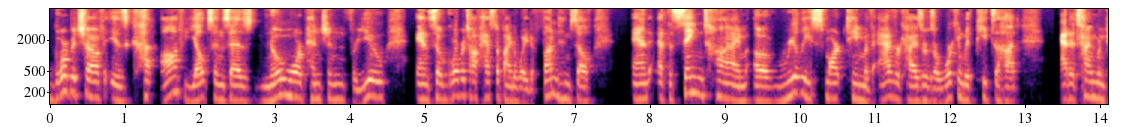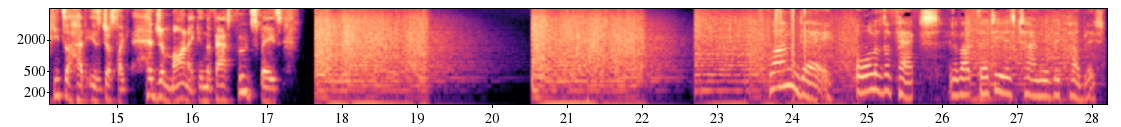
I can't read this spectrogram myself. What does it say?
Gorbachev is cut off. Yeltsin says, no more pension for you. And so Gorbachev has to find a way to fund himself. And at the same time, a really smart team of advertisers are working with Pizza Hut at a time when Pizza Hut is just like hegemonic in the fast food space. One day, all of the facts in about 30 years' time will be published.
